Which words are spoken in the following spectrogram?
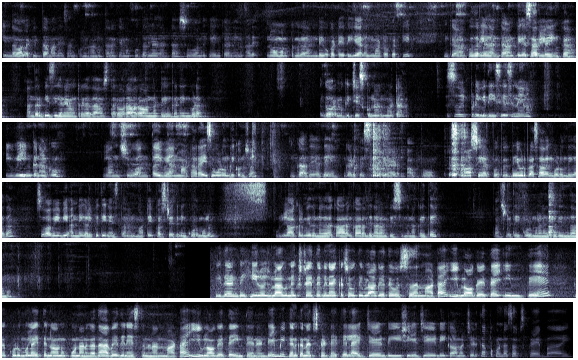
కింద వాళ్ళకి ఇద్దామనేసి అనుకున్నాను. తనకేమో కుదరలేదంట. సో అందుకే ఇంకా నేను అదే నోము ఉంటుంది కదండి. ఒకటైతే ఇవ్వాలన్నమాట ఒకరికి. ఇంకా కుదరలేదంట. అంటే సర్లే ఇంకా అందరు బిజీగానే ఉంటారు కదా వస్తారో రారో అన్నట్టు ఇంకా నేను కూడా గౌరమ్మకి ఇచ్చేసుకున్నాను అనమాట సో ఇప్పుడు ఇవి తీసేసి నేను ఇవి ఇంకా నాకు లంచ్ అంతా ఇవే అనమాట రైస్ కూడా ఉంది కొంచెం. ఇంకా అదే అదే గడిపేసి తినడం. అప్పు మాసి అయిపోతుంది దేవుడు ప్రసాదం కూడా ఉంది కదా. సో అవి ఇవి అన్నీ కలిపి తినేస్తాను అనమాట ఫస్ట్ అయితే నేను కుడుములు. ఫుల్ ఆకలి మీద ఉన్నాయి కదా కారం కారం తినాలనిపిస్తుంది నాకైతే. ఫస్ట్ అయితే ఈ కుడుములు అనేది తిందాము. ఇదండి ఈరోజు వ్లాగ్ నెక్స్ట్ అయితే వినాయక చవితి వ్లాగ్ అయితే వస్తుంది అనమాట ఈ వ్లాగ్ అయితే ఇంతే. ఇంకా కుడుములు అయితే నూనుకున్నాను కదా అవే తినేస్తున్నాను అనమాట ఈ వ్లాగ్ అయితే ఇంతేనండి. మీకు కనుక నచ్చినట్టయితే లైక్ చేయండి షేర్ చేయండి కామెంట్ చేయండి. తప్పకుండా సబ్స్క్రైబ్. బాయ్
